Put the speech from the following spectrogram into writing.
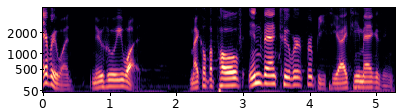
everyone knew who he was. Michael Popove in Vancouver for BCIT Magazine.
